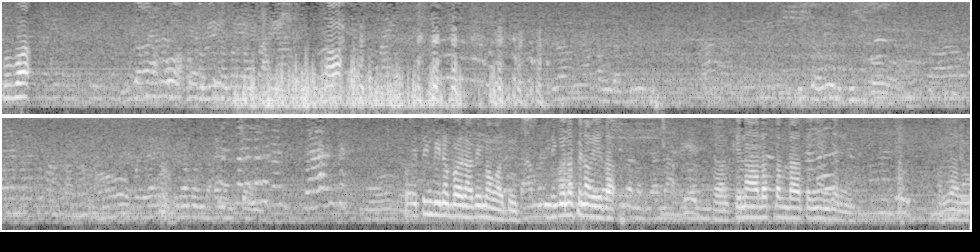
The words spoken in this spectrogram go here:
Baba. Ah. Gusto rin, gusto. So ito yung binaba natin mga dudes. Hindi ko na pinakita. Yan. Kinalat lang natin yan dyan. eh. Ayan o.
